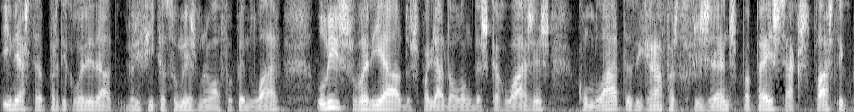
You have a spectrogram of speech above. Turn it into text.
e nesta particularidade verifica-se o mesmo no alfa pendular, lixo variado espalhado ao longo das carruagens, como latas e garrafas de refrigerantes, papéis, sacos de plástico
